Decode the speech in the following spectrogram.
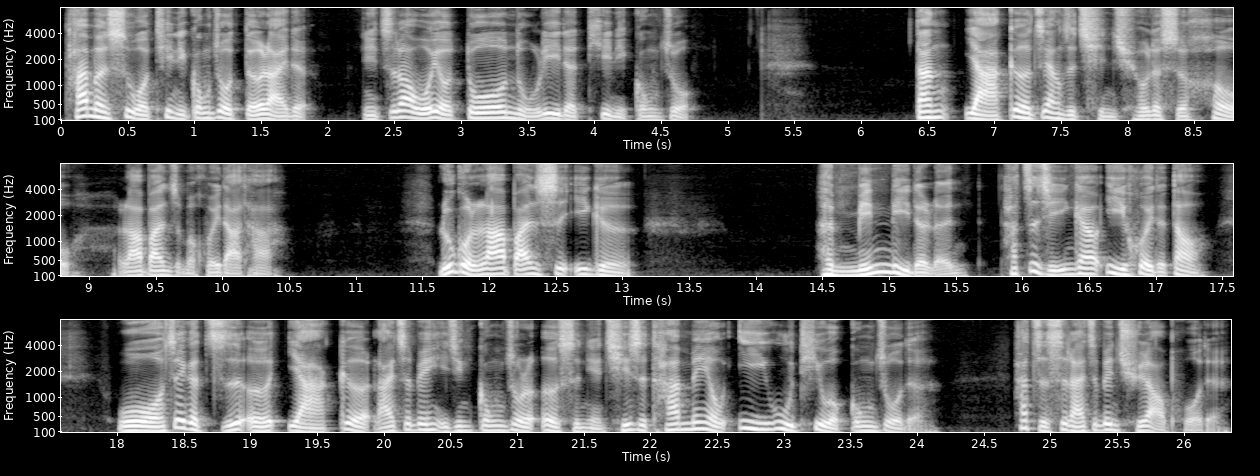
他们是我替你工作得来的。你知道我有多努力的替你工作。当雅各这样子请求的时候，拉班怎么回答他？如果拉班是一个很明理的人，他自己应该要意会得到，我这个侄儿雅各来这边已经工作了二十年，其实他没有义务替我工作的。他只是来这边娶老婆的，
